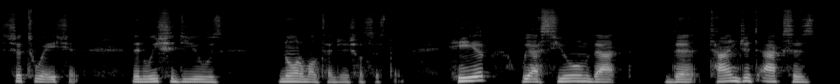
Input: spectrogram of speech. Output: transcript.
situation, then we should use normal tangential system. Here, we assume that the tangent axis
